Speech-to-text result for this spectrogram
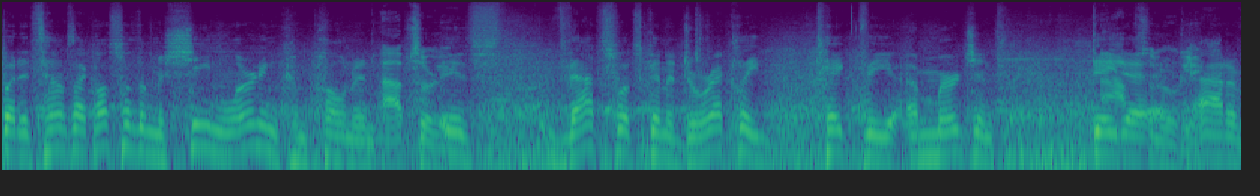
But it sounds like also the machine learning component Absolutely. is, that's what's going to directly take the emergent data Absolutely. out of,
